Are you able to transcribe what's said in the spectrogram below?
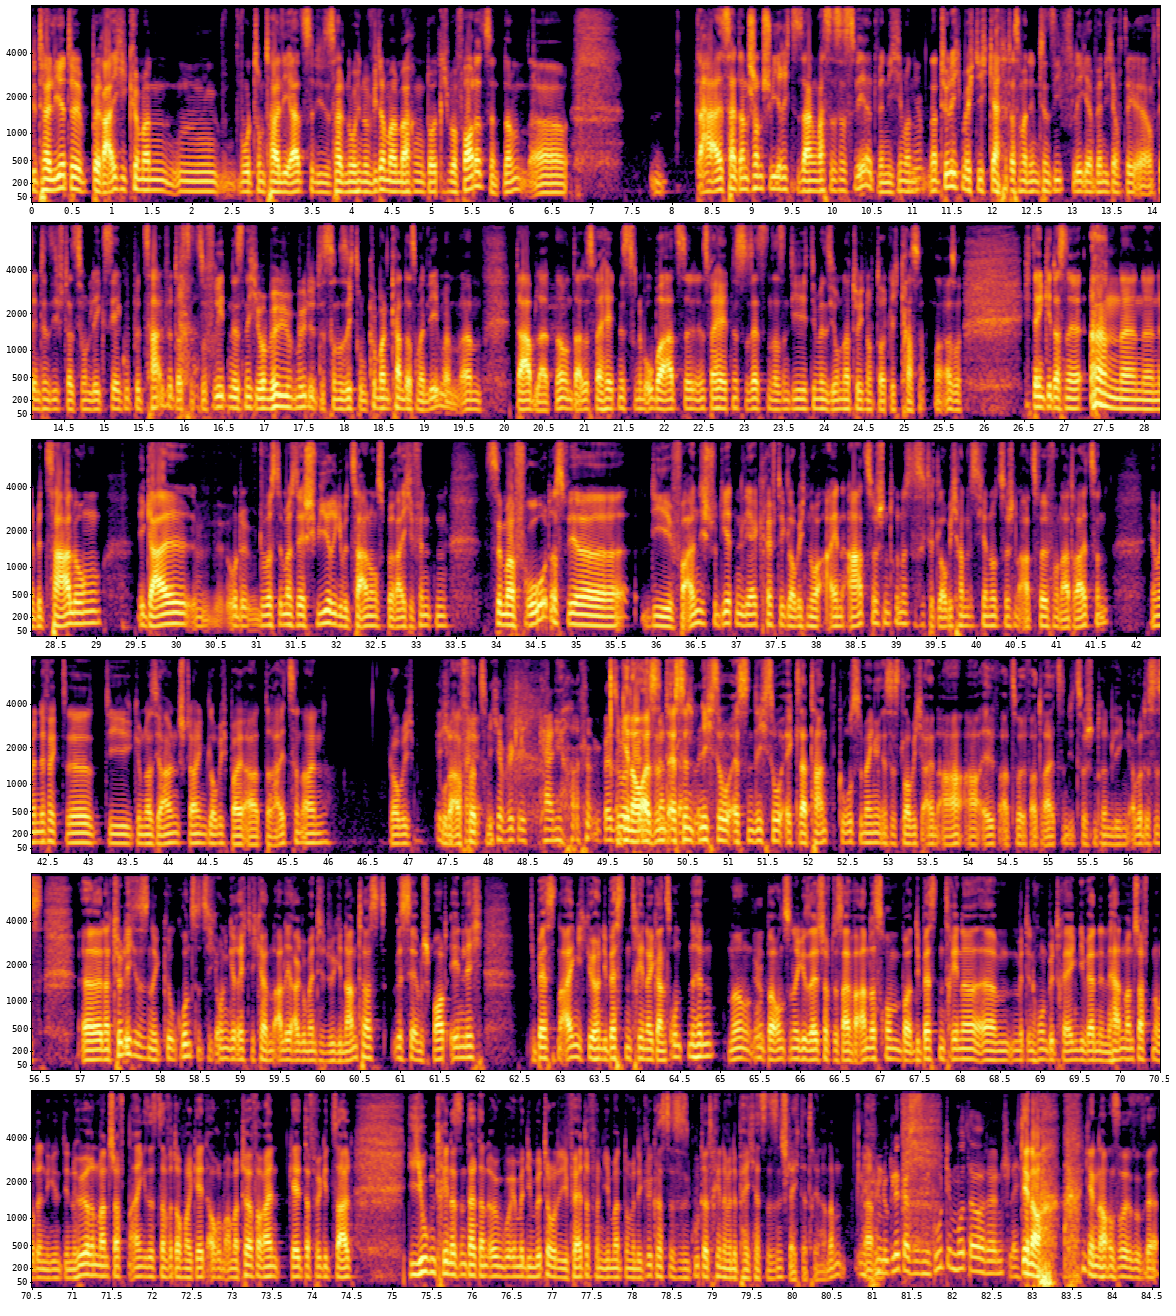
detaillierte Bereiche kümmern, mh, wo zum Teil die Ärzte, die das halt nur hin und wieder mal machen, deutlich überfordert sind. Ne? Äh, da ist halt dann schon schwierig zu sagen, was ist es wert, wenn ich jemand, natürlich möchte ich gerne, dass mein Intensivpfleger, wenn ich auf der, auf der Intensivstation lege, sehr gut bezahlt wird, dass er zufrieden ist, nicht übermüdet ist, sondern sich darum kümmern kann, dass mein Leben ähm, da bleibt. Ne? Und da das Verhältnis zu einem Oberarzt ins Verhältnis zu setzen, da sind die Dimensionen natürlich noch deutlich krasser. Ne? Also ich denke, dass eine, eine, eine Bezahlung, egal, oder du wirst immer sehr schwierige Bezahlungsbereiche finden, sind wir froh, dass wir die, vor allem die studierten Lehrkräfte, glaube ich, nur ein A zwischendrin ist. Das glaube ich, handelt sich hier nur zwischen A12 und A13. Im Endeffekt, äh, die Gymnasialen steigen, glaube ich, bei A13 ein, glaube ich, Ich oder hab keine- A14. Ich habe wirklich keine Ahnung. Genau, es sind, ganz, es sind nicht so, es sind nicht so eklatant große Mängel. Es ist, glaube ich, ein A, A11, A12, A13, die zwischendrin liegen. Aber das ist, äh, natürlich ist es eine grundsätzliche Ungerechtigkeit und alle Argumente, die du genannt hast, ist ja im Sport ähnlich. Die besten, eigentlich gehören die besten Trainer ganz unten hin. Ne? Und bei uns in der Gesellschaft ist es einfach andersrum. Die besten Trainer ähm, mit den hohen Beträgen, die werden in den Herrenmannschaften oder in den, den höheren Mannschaften eingesetzt. Da wird auch mal Geld, auch im Amateurverein Geld dafür gezahlt. Die Jugendtrainer sind halt dann irgendwo immer die Mütter oder die Väter von jemandem. Und wenn du Glück hast, das ist ein guter Trainer. Wenn du Pech hast, das ist ein schlechter Trainer. Ne? Wenn du Glück hast, ist es eine gute Mutter oder ein schlechter. Genau, genau so ist es ja.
